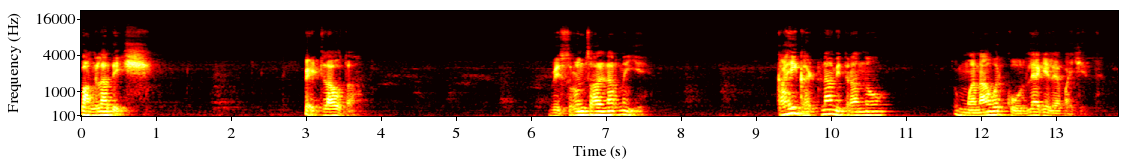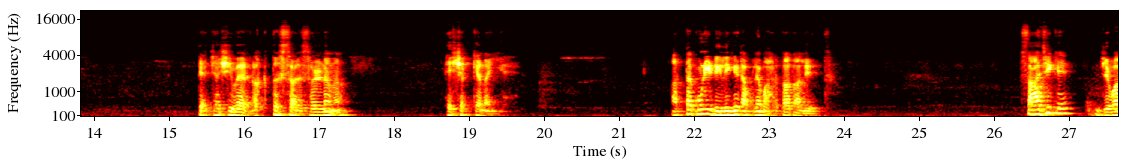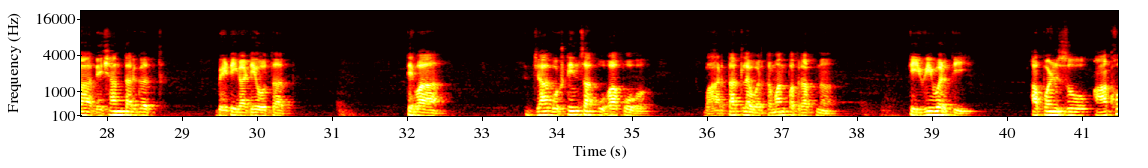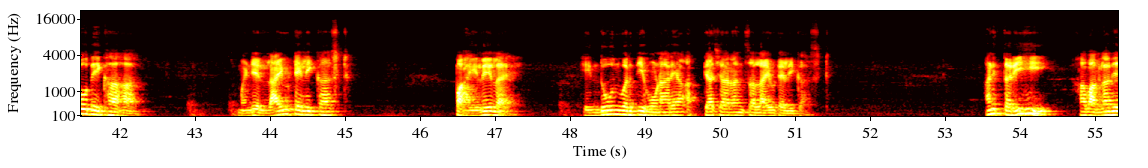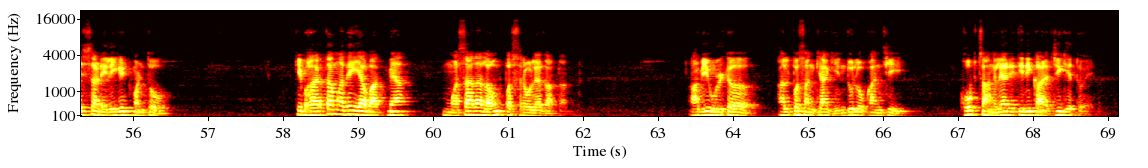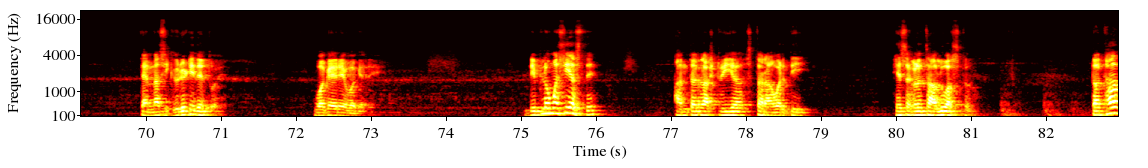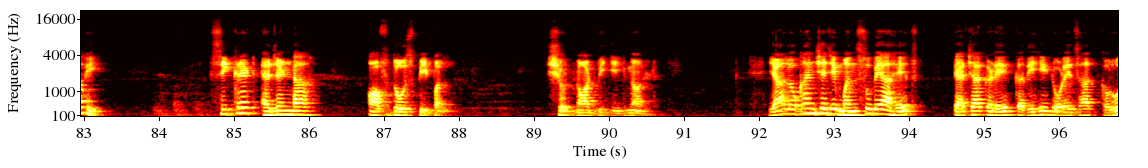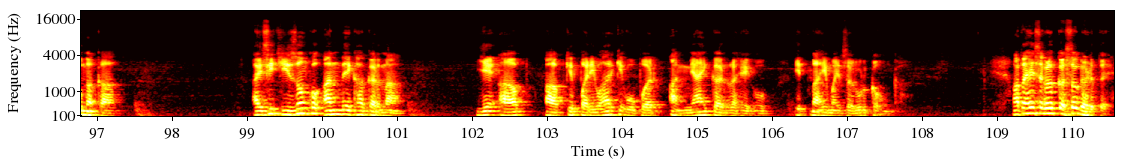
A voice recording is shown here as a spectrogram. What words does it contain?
बांगलादेश. पेटला होता. विसरून चालणार नाही आहे काही घटना मित्रांनो मनावर कोरल्या गेल्या पाहिजेत. त्याच्याशिवाय रक्त सळसळणं ना हे शक्य नाही आहे आत्ता कोणी डेलिगेट आपल्या भारतात आलेत? साहजिक आहे. जेव्हा देशांतर्गत भेटीगाठी होतात. तेव्हा ज्या गोष्टींचा उहापोह भारतातल्या वर्तमानपत्रातनं टी व्हीवरती आपण जो आखो देखा हा म्हणजे लाईव्ह टेलिकास्ट पाहिलेला आहे हिंदूंवरती होणाऱ्या अत्याचारांचा लाईव्ह टेलिकास्ट आणि तरीही हा बांगलादेशचा डेलिगेट म्हणतो की भारतामध्ये या बातम्या मसाला लावून पसरवल्या जातात. आम्ही उलटं अल्पसंख्याक हिंदू लोकांची खूप चांगल्या रीतीने काळजी घेतो आहे त्यांना सिक्युरिटी देतो आहे वगैरे वगैरे. डिप्लोमसी असते. आंतरराष्ट्रीय स्तरावरती हे सगळं चालू असतं. तथापि secret agenda of those people should not be ignored या लोकांचे जे मनसुबे आहेत त्याच्याकडे कधीही डोळेझाक करू नका. ऐसी चीज़ों को अनदेखा करना. ये आप आपके परिवार के ऊपर अन्याय कर रहे हो. इतना ही मैं ज़रूर कहूँगा. आता हे सगळं कसं घडतंय?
